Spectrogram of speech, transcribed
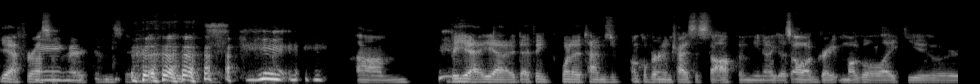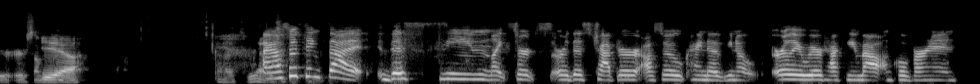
yeah, for us Mhm. Americans. Um, but yeah, yeah, I think one of the times Uncle Vernon tries to stop him, you know, he goes, "Oh, a great Muggle like you," or, or something. yeah, Yeah, I also think that this scene like starts or this chapter also kind of, you know, earlier we were talking about Uncle Vernon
